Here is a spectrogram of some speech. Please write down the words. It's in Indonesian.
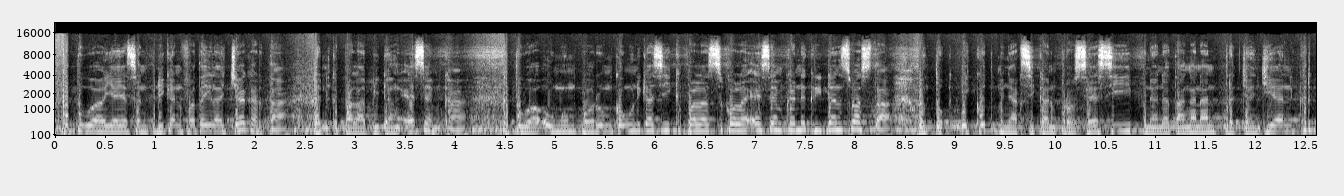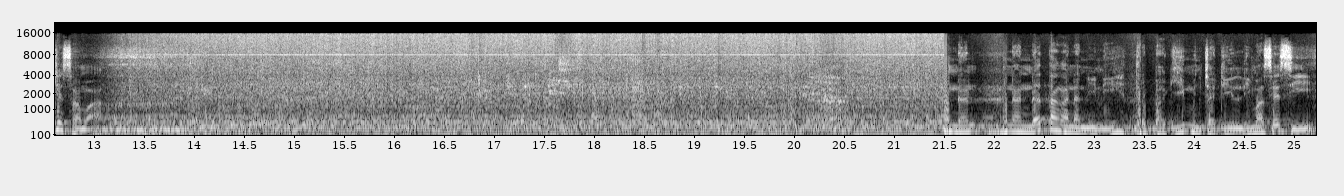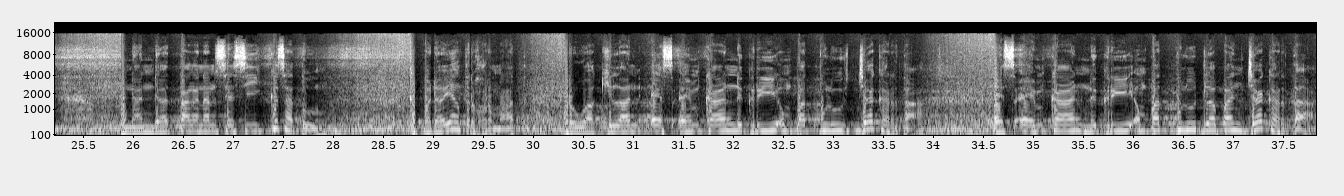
Ketua Yayasan Pendidikan Fatailah Jakarta dan Kepala Bidang SMK, Ketua Umum Forum Komunikasi Kepala Sekolah SMK Negeri dan Swasta untuk ikut menyaksikan prosesi penandatanganan perjanjian kerjasama. Penanda tanganan ini terbagi menjadi lima sesi. Penanda tanganan sesi ke-1 kepada yang terhormat perwakilan SMK Negeri 40 Jakarta, SMK Negeri 48 Jakarta,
